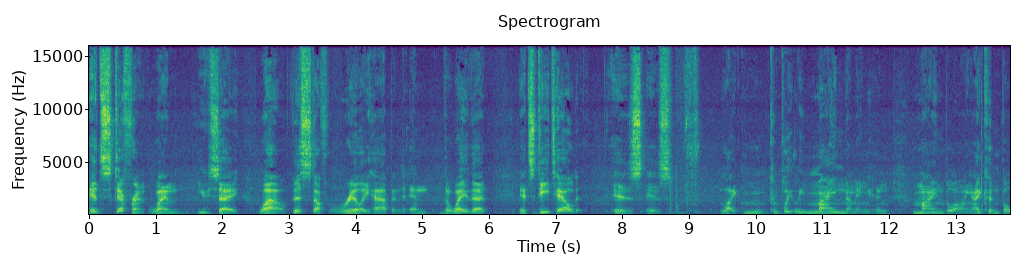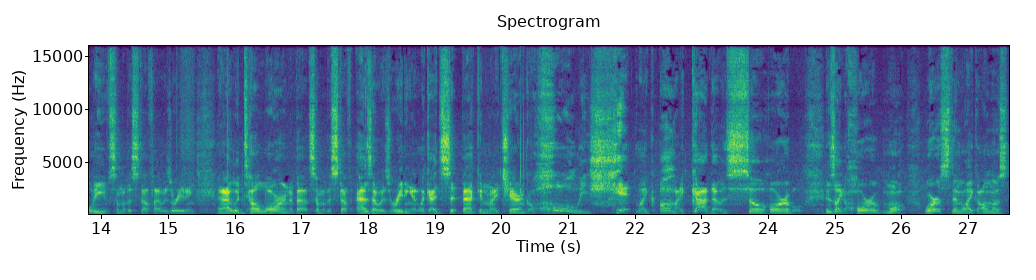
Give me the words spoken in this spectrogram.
it's different when you say, "Wow, this stuff really happened," and the way that it's detailed is is like completely mind numbing and mind blowing. I couldn't believe some of the stuff I was reading. And I would tell Lauren about some of the stuff as I was reading it. Like I'd sit back in my chair and go, holy shit. Like, oh my God, that was so horrible. It was like horrible, more, worse than like almost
